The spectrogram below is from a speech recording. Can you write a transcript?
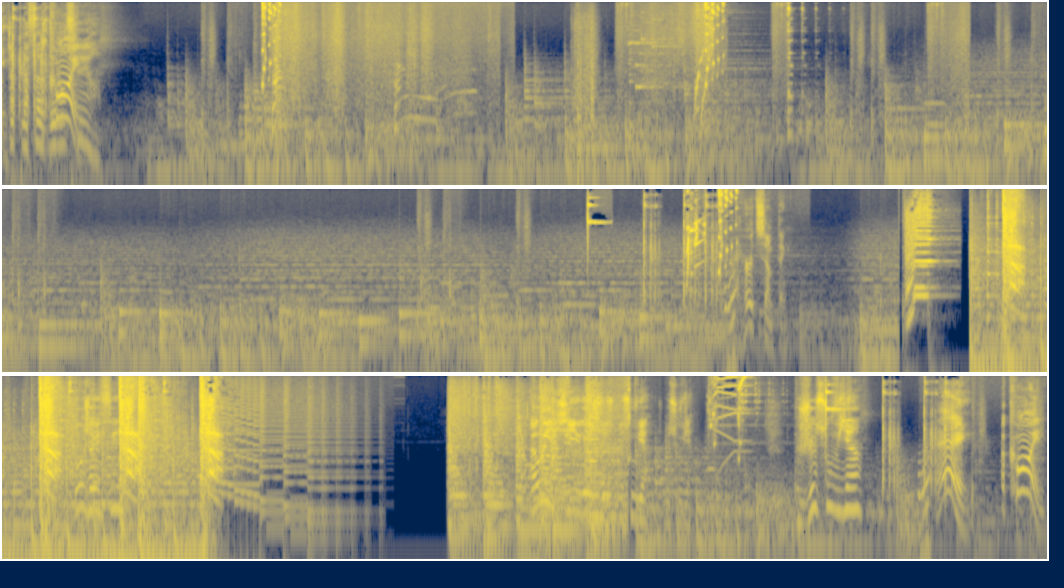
tape la face de l'enfer. Heard something. Hey, a coin.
